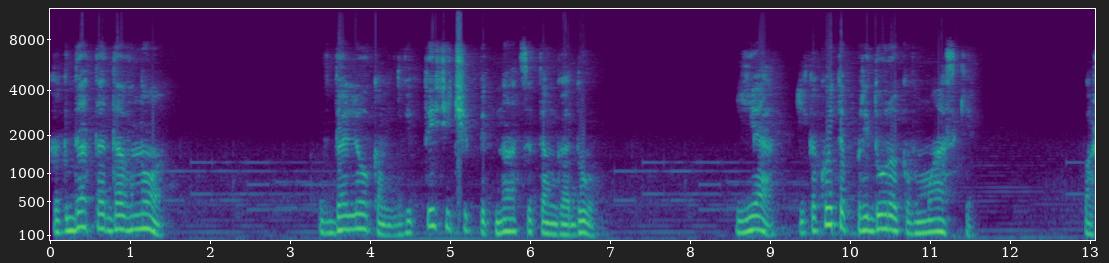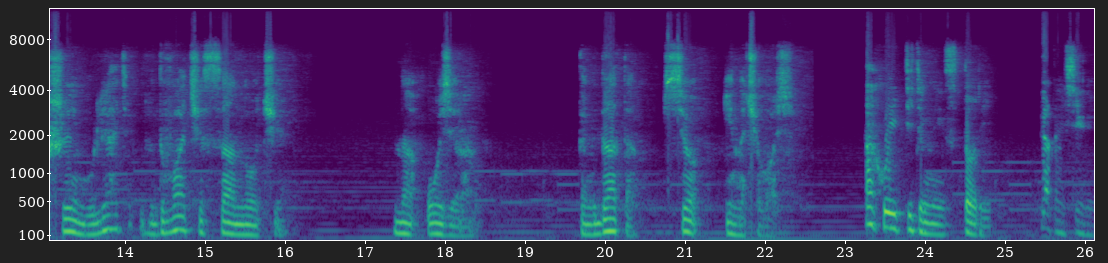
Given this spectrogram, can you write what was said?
Когда-то давно, в далеком 2015 году, я и какой-то придурок в маске пошли гулять в 2 часа ночи на озеро. Тогда-то все и началось. Охуетительные истории. Пятая серия.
